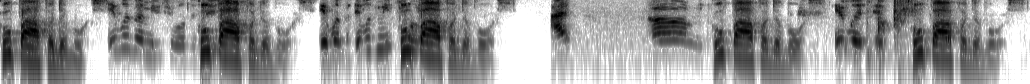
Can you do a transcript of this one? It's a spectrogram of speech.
Who filed for divorce? it was a mutual decision. Who filed for divorce? It was. It was mutual. Who filed for divorce? I. Um, Who filed for divorce? it would. It, Who filed for divorce?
